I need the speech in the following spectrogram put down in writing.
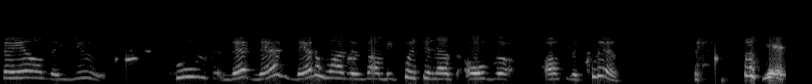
fail the youth, who's they're, they're, they're the ones that's going to be pushing us over off the cliff. Yes,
